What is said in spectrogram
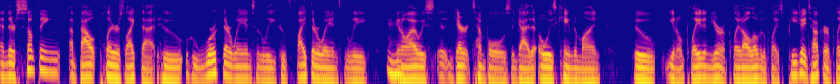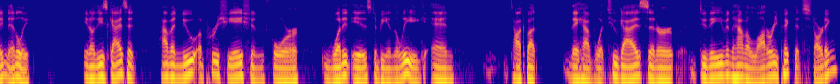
And there's something about players like that who who work their way into the league, who fight their way into the league. You know, I always uh, Garrett Temple is the guy that always came to mind, who you know played in Europe, played all over the place. PJ Tucker played in Italy. You know, these guys that have a new appreciation for what it is to be in the league, and you talk about they have what two guys that are. Do they even have a lottery pick that's starting?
